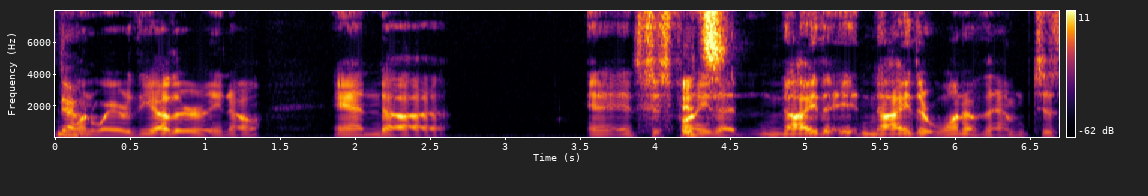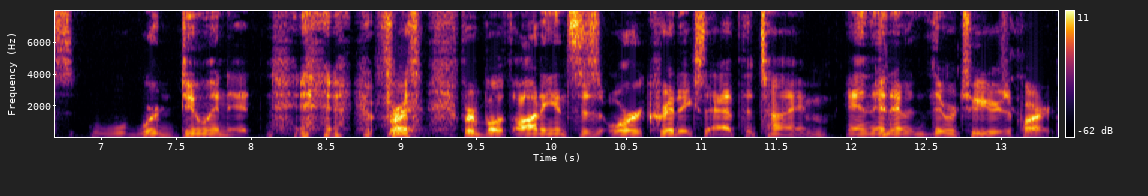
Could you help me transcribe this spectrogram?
Yeah. one way or the other, you know, and uh, and it's just funny It's- that neither it, neither one of them just were doing it for Right. for both audiences or critics at the time, and and it, they were two years apart.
